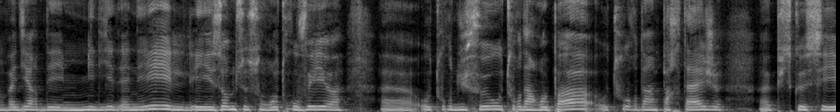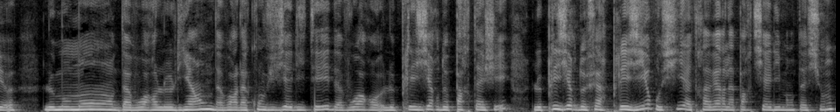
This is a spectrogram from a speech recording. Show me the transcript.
on va dire, des milliers d'années, les hommes se sont retrouvés euh, autour du feu, autour d'un repas, autour d'un partage, puisque c'est le moment d'avoir le lien, d'avoir la convivialité, d'avoir le plaisir de partager, le plaisir de faire plaisir aussi à travers la partie alimentation,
